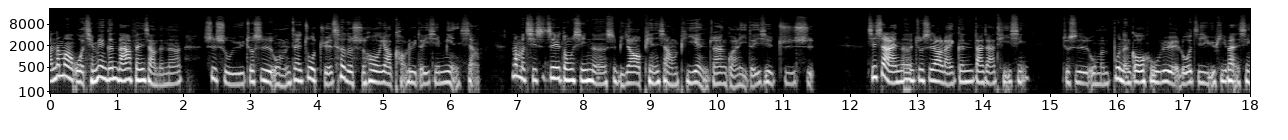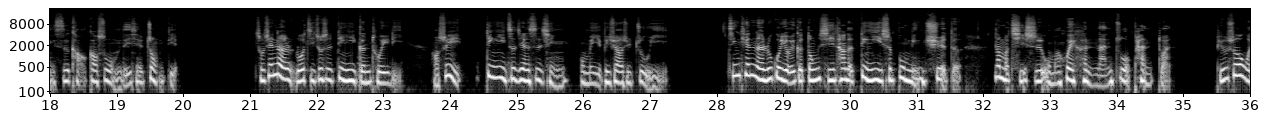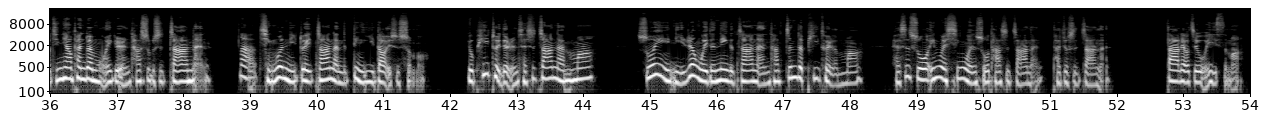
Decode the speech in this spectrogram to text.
啦，那么我前面跟大家分享的呢，是属于就是我们在做决策的时候要考虑的一些面向。那么其实这些东西呢，是比较偏向 PM 专案管理的一些知识。接下来呢，就是要来跟大家提醒，就是我们不能够忽略逻辑与批判性思考告诉我们的一些重点。首先呢，逻辑就是定义跟推理，好，所以定义这件事情，我们也必须要去注意。今天呢，如果有一个东西它的定义是不明确的，那么其实我们会很难做判断。比如说，我今天要判断某一个人他是不是渣男，那请问你对渣男的定义到底是什么？有劈腿的人才是渣男吗？所以你认为的那个渣男，他真的劈腿了吗？还是说，因为新闻说他是渣男，他就是渣男？大家了解我意思吗？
